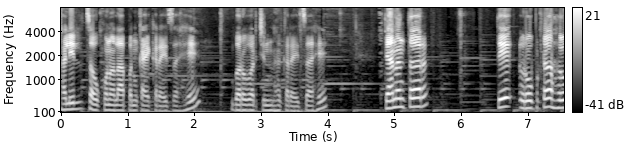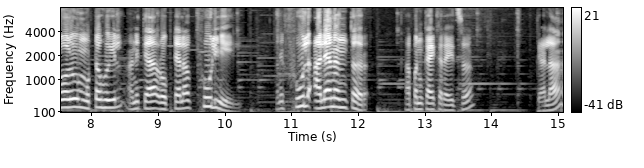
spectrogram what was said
खालील चौकोनाला आपण काय करायचं आहे? बरोबर चिन्ह करायचं आहे. त्यानंतर ते रोपटं हळूहळू मोठं होईल आणि त्या रोपट्याला फूल येईल. आणि फूल आल्यानंतर आपण काय करायचं? त्याला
